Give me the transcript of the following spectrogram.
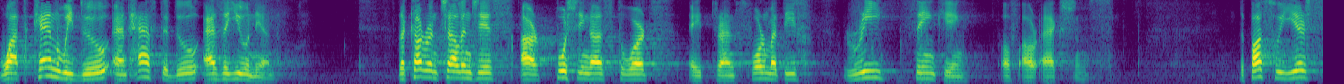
what can we do and have to do as a union? The current challenges are pushing us towards a transformative rethinking of our actions. The past few years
